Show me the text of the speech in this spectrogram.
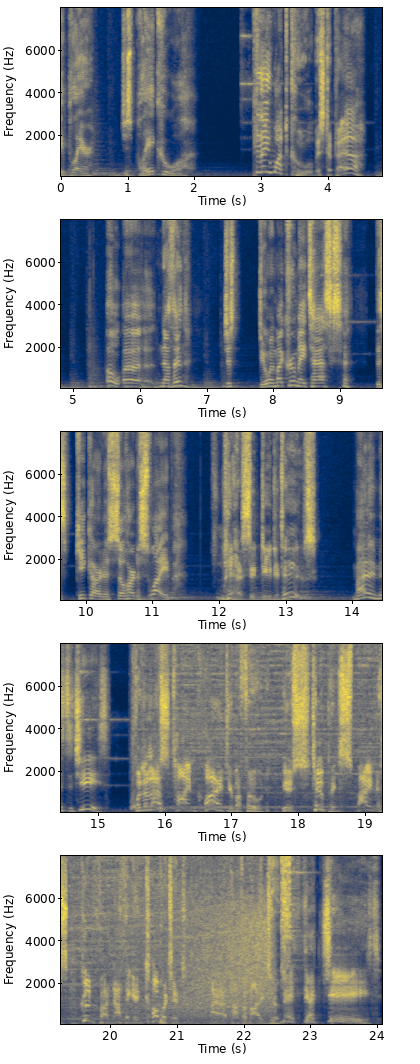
Okay, player. Just play it cool. Play what cool, Mr. Player? Oh, uh, nothing. Just doing my crewmate tasks. this keycard is so hard to swipe. Yes, indeed it is. My name is Mr. Cheese. For the last time, quiet, you buffoon. You stupid, spineless, good-for-nothing incompetent. I have a mind to... Mr. Cheese!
